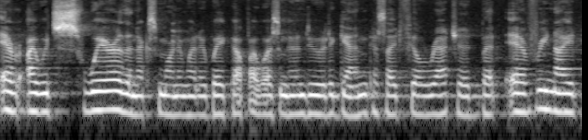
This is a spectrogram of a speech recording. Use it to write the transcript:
I would swear the next morning when I'd wake up I wasn't going to do it again because I'd feel wretched. But every night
